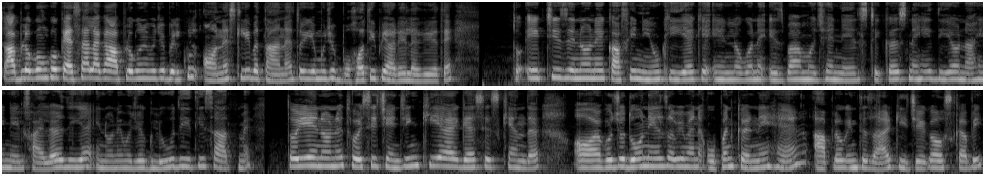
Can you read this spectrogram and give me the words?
तो आप लोगों को कैसा लगा? आप लोगों ने मुझे बिल्कुल ऑनेस्टली बताना है तो ये मुझे बहुत ही प्यारे लग रहे थे। तो एक चीज़ इन्होंने काफ़ी न्यू की है कि इन लोगों ने इस बार मुझे नेल स्टिकर्स नहीं दिए और ना ही नेल फाइलर दिया, इन्होंने मुझे ग्लू दी थी साथ में। तो ये इन्होंने थोड़ी सी चेंजिंग किया है गैस इसके अंदर। और वो जो दो नेल्स अभी मैंने ओपन करने हैं, आप लोग इंतज़ार कीजिएगा उसका भी।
